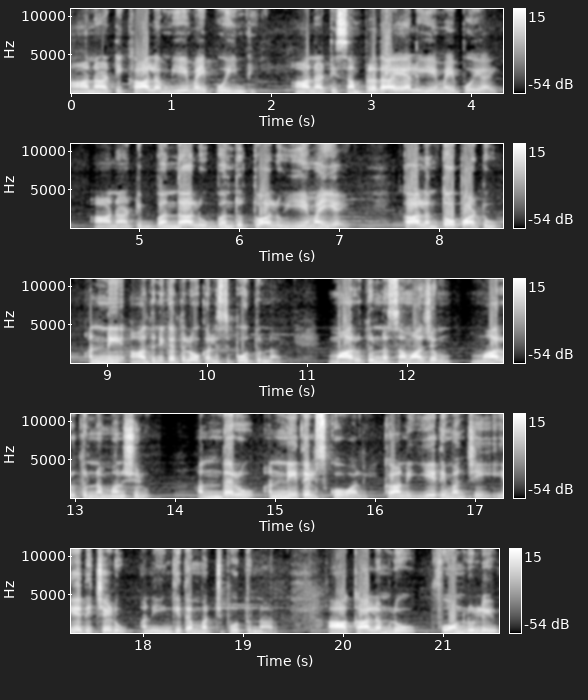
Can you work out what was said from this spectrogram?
ఆనాటి కాలం ఏమైపోయింది? ఆనాటి సంప్రదాయాలు ఏమైపోయాయి? ఆనాటి బంధాలు బంధుత్వాలు ఏమయ్యాయి? కాలంతో పాటు అన్నీ ఆధునికతలో కలిసిపోతున్నాయి. మారుతున్న సమాజం మారుతున్న మనుషులు. అందరూ అన్నీ తెలుసుకోవాలి. కానీ ఏది మంచి ఏది చెడు అని ఇంగితం మర్చిపోతున్నారు. ఆ కాలంలో ఫోన్లు లేవు.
